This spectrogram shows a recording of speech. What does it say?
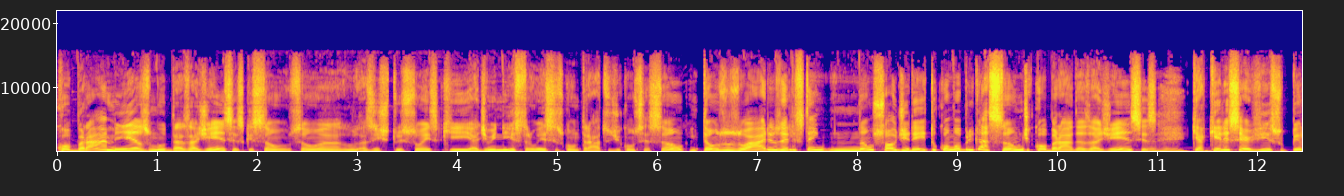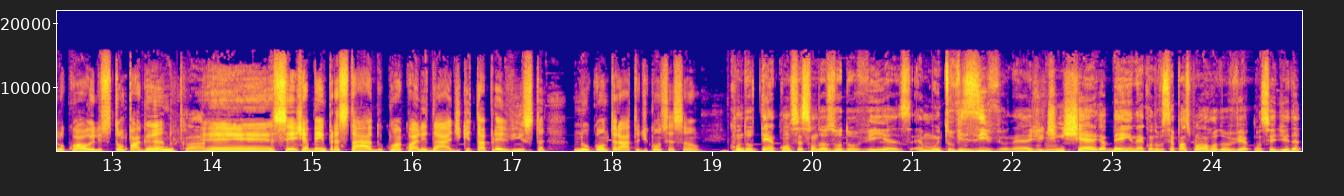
cobrar mesmo das agências, que são, são a, as instituições que administram esses contratos de concessão. Então, os usuários eles têm não só o direito, como a obrigação de cobrar das agências uhum. que aquele serviço pelo qual eles estão pagando claro. é, seja bem prestado, com a qualidade que está prevista no contrato de concessão. Quando tem a concessão das rodovias, é muito visível, né? A gente uhum. enxerga bem, né? Quando você passa por uma rodovia concedida,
